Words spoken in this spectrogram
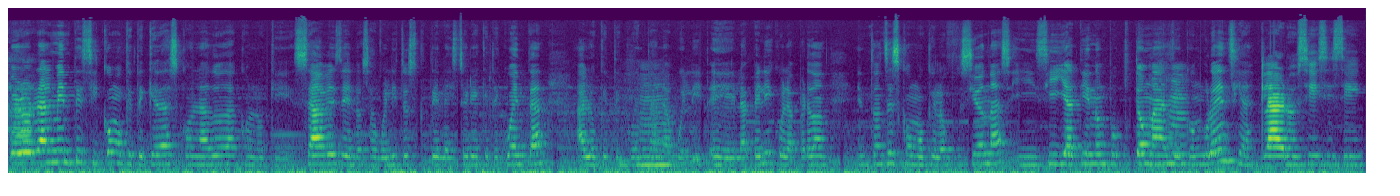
Pero realmente sí como que te quedas con la duda con lo que sabes de los abuelitos, de la historia que te cuentan, a lo que te cuenta la, abuelita, eh, la película, perdón. Entonces como que lo fusionas y sí ya tiene un poquito más de congruencia. Claro, sí, sí, sí.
